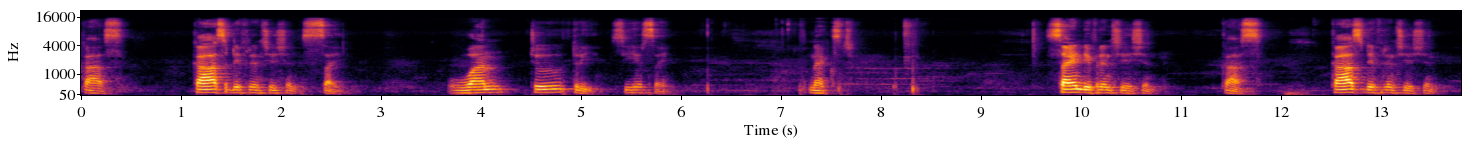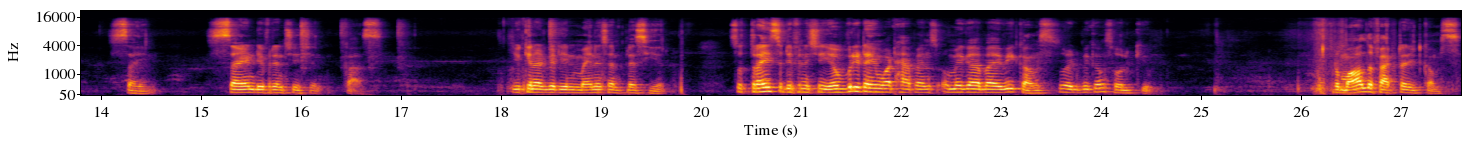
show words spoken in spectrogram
cos. Cos differentiation sine. 1 2 3 see here sine next. Sine differentiation. Cos. Cos differentiation. Sine sine differentiation. Cos. You cannot get in minus and plus here. So thrice differentiation every time what happens omega by v comes so it becomes whole cube. From all the factor it comes.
